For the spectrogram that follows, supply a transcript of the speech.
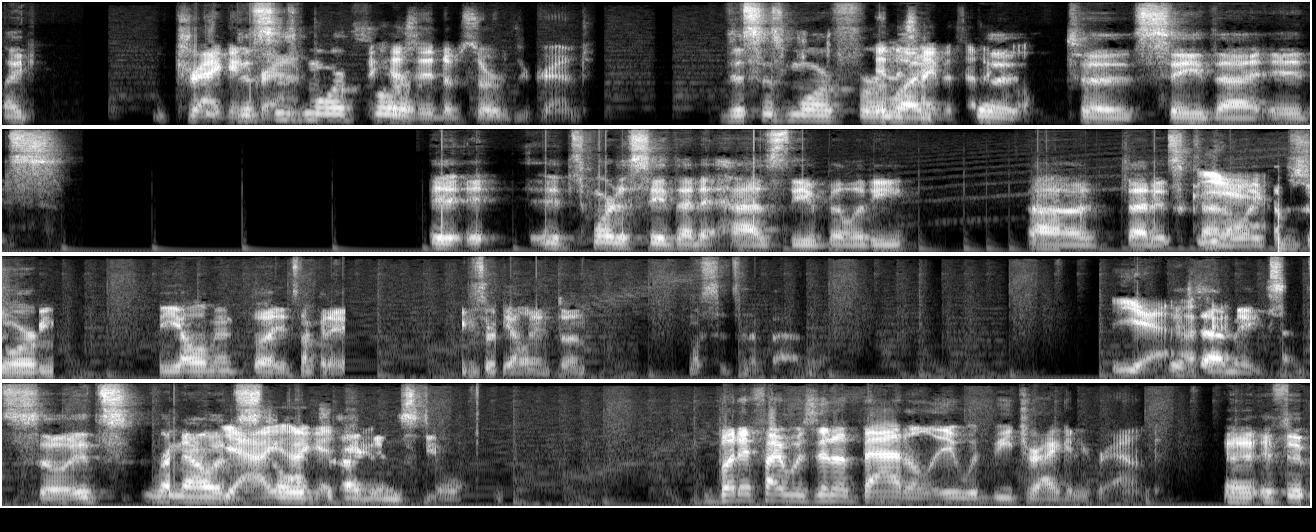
like Dragon This ground is more for- because it absorbs the ground. this is more for like to, to say that it's it, it, it's more to say that it has the ability uh, that it's kind of Yeah. like absorbing the element but it's not going to exert the element unless it's in a battle Yeah, if okay. that makes sense so it's right now it's Yeah, still I you. dragon steel but if I was in a battle, it would be dragon ground. uh, if it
